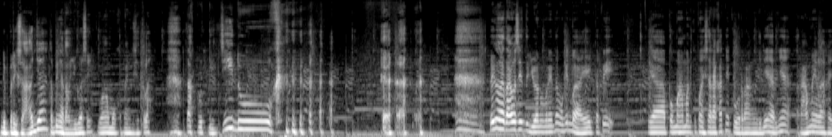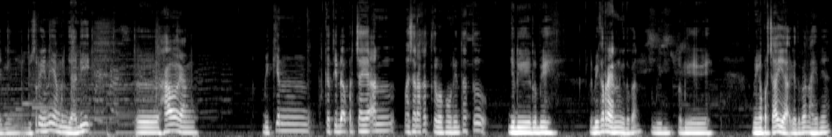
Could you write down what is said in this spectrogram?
diperiksa aja. Tapi nggak tahu juga sih gue nggak mau komen di situ lah. Takut diciduk tapi gue gak tahu sih tujuan pemerintah mungkin baik tapi ya pemahaman ke masyarakatnya kurang. Jadi akhirnya rame lah kayak gini. Justru ini yang menjadi e, hal yang bikin ketidakpercayaan masyarakat terhadap pemerintah tuh jadi lebih lebih keren gitu kan. Lebih lebih lebih nggak percaya gitu kan akhirnya.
